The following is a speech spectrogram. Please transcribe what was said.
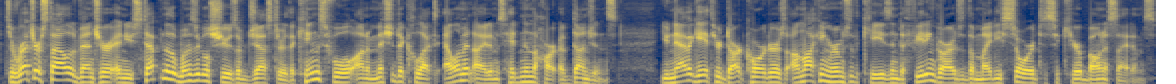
It's a retro-style adventure, and you step into the whimsical shoes of Jester, the King's Fool, on a mission to collect element items hidden in the heart of dungeons. You navigate through dark corridors, unlocking rooms with keys, and defeating guards with a mighty sword to secure bonus items.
